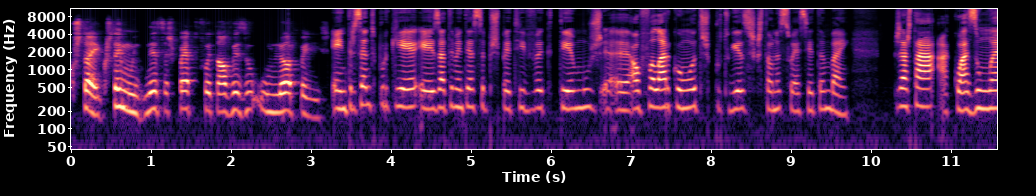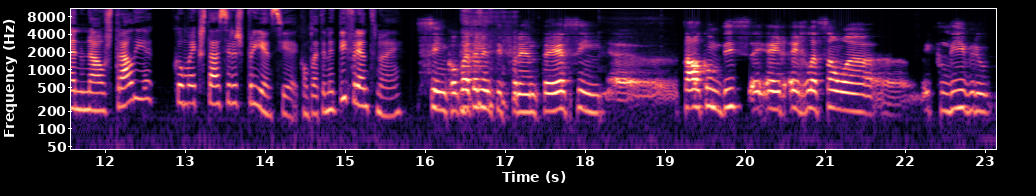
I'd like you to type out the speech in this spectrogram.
Gostei, gostei muito. Nesse aspecto foi talvez o, o melhor país. É interessante porque é, é exatamente essa perspectiva que temos eh, ao falar com outros portugueses que estão na Suécia também. Já está há quase um ano na Austrália. Como é que está a ser a experiência? É completamente diferente, não é? Sim, completamente diferente. É assim, eh, tal como disse, em, em relação a a equilíbrio,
